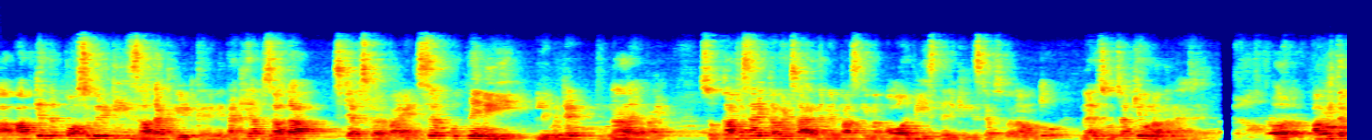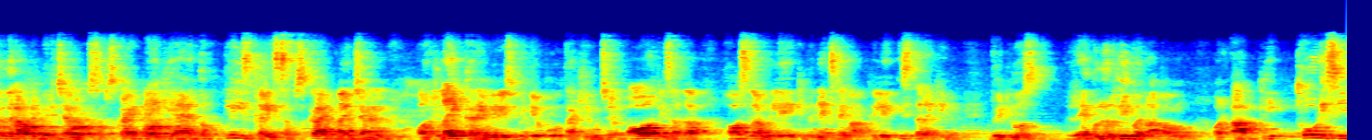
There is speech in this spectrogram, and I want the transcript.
आ, आपके अंदर पॉसिबिलिटी ज़्यादा क्रिएट करेंगे ताकि आप ज़्यादा स्टेप्स कर पाए सिर्फ़ उतने में ही लिमिटेड ना रह पाए. सो so, काफ़ी सारे कमेंट्स आ रहे थे मेरे पास कि मैं और भी इस तरीके के स्टेप्स बनाऊँ तो मैंने सोचा क्यों ना बनाया जाए. और अभी तक अगर आपने मेरे चैनल को सब्सक्राइब नहीं किया है तो please guys subscribe my channel और लाइक करें मेरी इस वीडियो को ताकि मुझे और भी ज़्यादा हौसला मिले कि मैं नेक्स्ट टाइम आपके लिए इस तरह की वीडियोस रेगुलरली बना पाऊँ और आपकी थोड़ी सी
